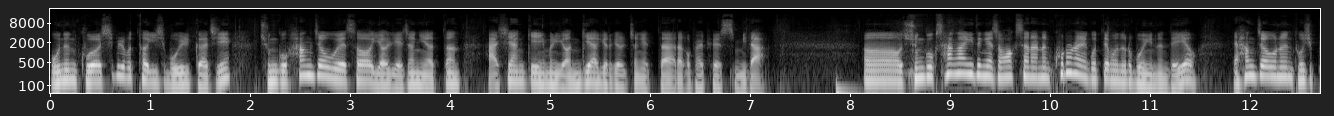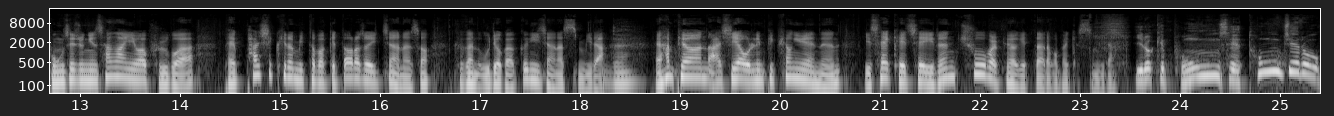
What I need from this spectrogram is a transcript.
오는 9월 10일부터 25일까지 중국 항저우에서 열 예정이었던 아시안 게임을 연기하기로 결정했다라고 발표했습니다. 어, 중국 상하이 등에서 확산하는 코로나19 때문으로 보이는데요. 항저우는 도시 봉쇄 중인 상하이와 불과 180km밖에 떨어져 있지 않아서 그간 우려가 끊이지 않았습니다. 네. 한편 아시아 올림픽 평의회는 이 새 개최일은 추후 발표하겠다라고 밝혔습니다. 이렇게 봉쇄 통제로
